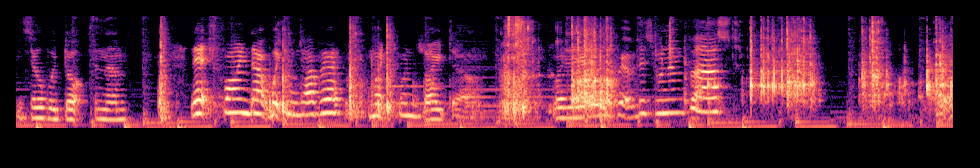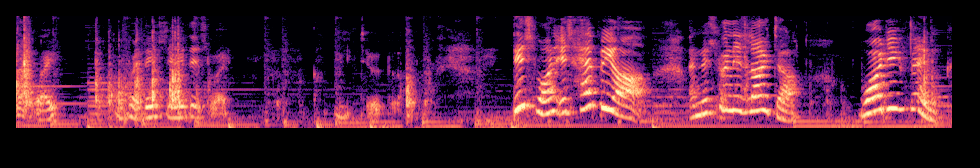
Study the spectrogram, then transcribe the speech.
and silver dots in them. Let's find out which one's have it and which one's lighter. We'll do a little bit of this one in first. Put that way. I'll put this two this way. Really do it, this one is heavier and this one is lighter. Why do you think?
